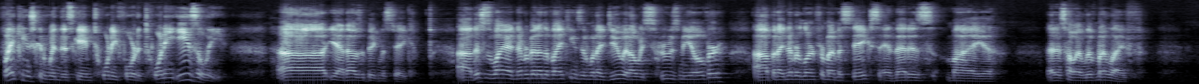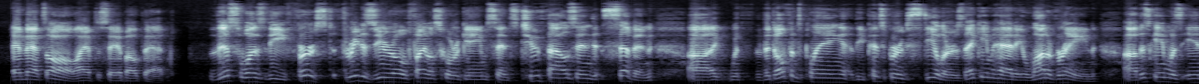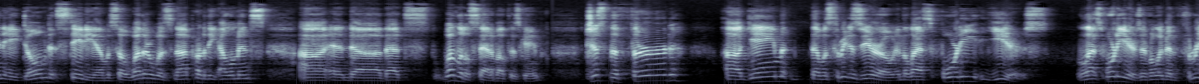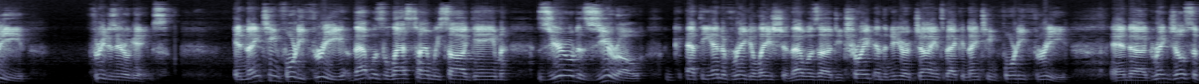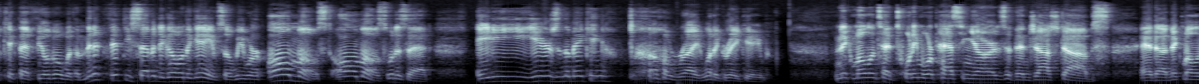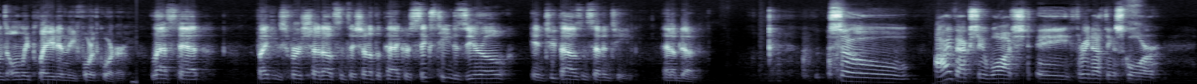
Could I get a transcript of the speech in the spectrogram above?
Vikings can win this game 24 to 20 easily. Uh, yeah, that was a big mistake. Uh, this is why I've never bet on the Vikings, and when I do, it always screws me over. Uh, but I never learn from my mistakes, and that is my uh, that is how I live my life. And that's all I have to say about that. This was the first 3 to 0 final score game since 2007. Uh, with the Dolphins playing the Pittsburgh Steelers, that game had a lot of rain. Uh, this game was in a domed stadium, so weather was not part of the elements. Uh, and uh, that's one little stat about this game. Just the third uh, game that was 3 to 0 in the last 40 years. In the last 40 years, there have only been three 3 to 0 games. In 1943, that was the last time we saw a game 0 to 0 at the end of regulation. That was uh, Detroit and the New York Giants back in 1943. And uh, Greg Joseph kicked that field goal with a minute 57 to go in the game. So we were almost, almost, what is that? 80 years in the making? All right, what a great game. Nick Mullens had 20 more passing yards than Josh Dobbs. And uh, Nick Mullens only played in the fourth quarter. Last stat Vikings' first shutout since they shut out the Packers 16 to 0 in 2017. And I'm done. So I've actually watched a three nothing score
